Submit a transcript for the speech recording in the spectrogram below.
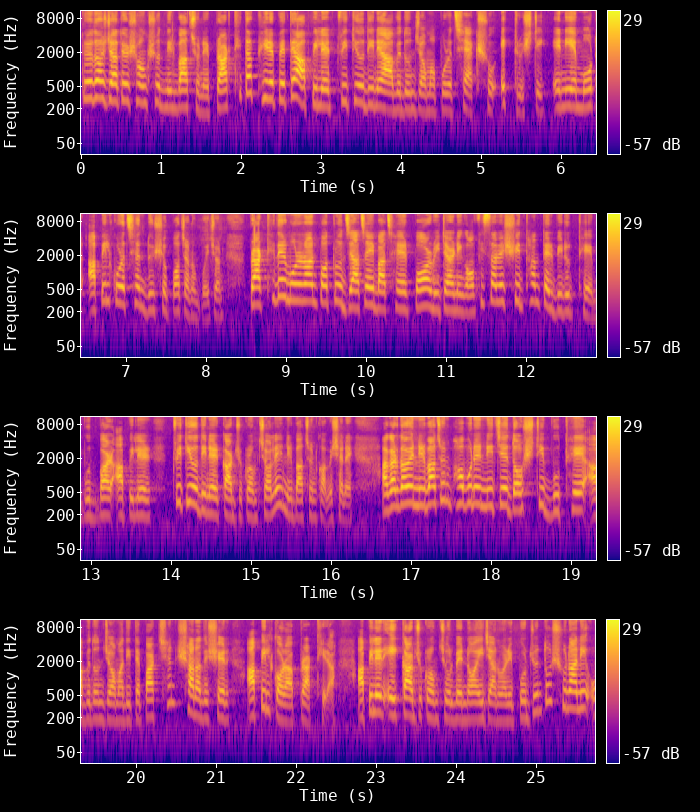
ত্রয়োদশ জাতীয় সংসদ নির্বাচনে প্রার্থিতা ফিরে পেতে আপিলের তৃতীয় দিনে আবেদন জমা পড়েছে একশো একত্রিশটি। এ নিয়ে মোট আপিল করেছেন দুইশো পঁচানব্বই জন। প্রার্থীদের মনোনয়নপত্র যাচাই বাছাইয়ের পর রিটার্নিং অফিসারের সিদ্ধান্তের বিরুদ্ধে বুধবার আপিলের তৃতীয় দিনের কার্যক্রম চলে নির্বাচন কমিশনে। আগারগাঁওয়ের নির্বাচন ভবনের নিচে দশটি বুথে আবেদন জমা দিতে পারছেন সারা দেশের আপিল করা প্রার্থীরা। আপিলের এই কার্যক্রম চলবে নয় জানুয়ারি পর্যন্ত। শুনানি ও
